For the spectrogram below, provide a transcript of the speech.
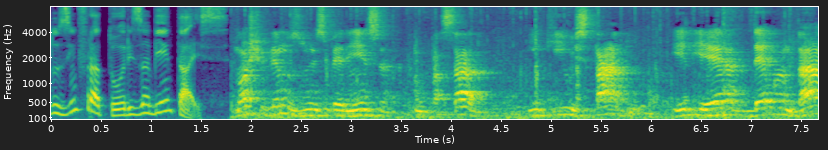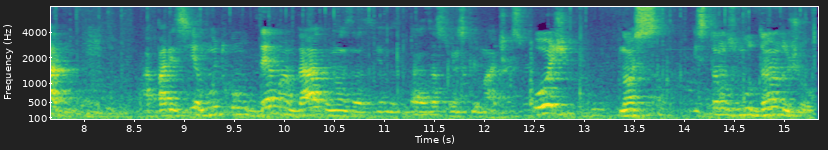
dos infratores ambientais. Nós tivemos uma experiência no passado em que o Estado ele era demandado, aparecia muito como demandado nas, nas ações climáticas. Hoje nós estamos mudando o jogo.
